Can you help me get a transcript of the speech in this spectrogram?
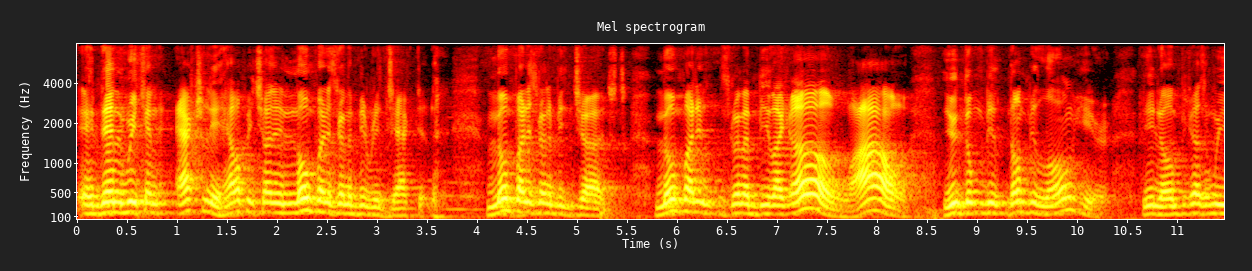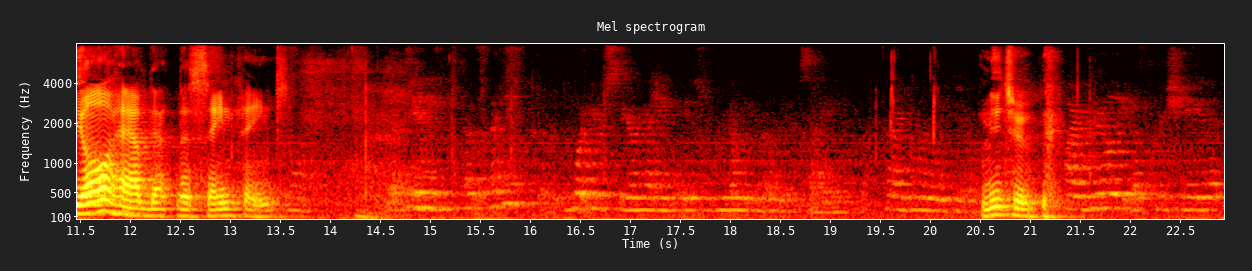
And then we can actually help each other, and nobody's going to be rejected. Nobody's going to be judged. Nobody's going to be like, oh, wow, you don't, be, don't belong here. You know, because we all have that, the same things. Me uh, I think what you're spearheading is really, really exciting. I really do. Me too. I really appreciate it,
